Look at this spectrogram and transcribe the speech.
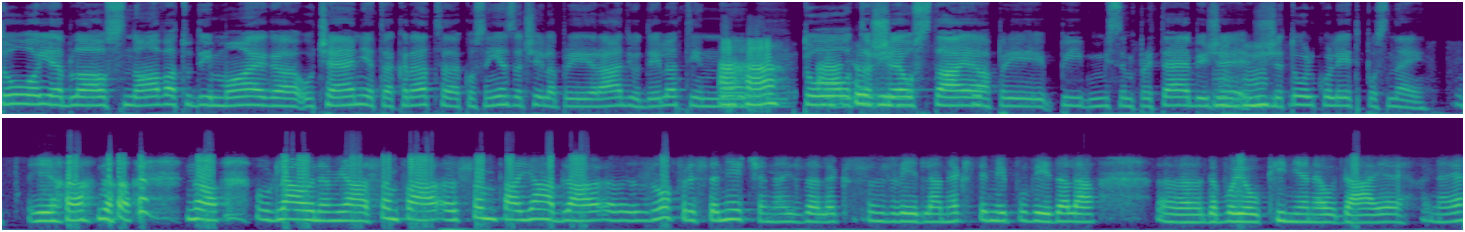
to je bila osnova tudi mojega učenja takrat, eh, ko sem jaz začela pri radiju delati in eh, Aha, to te še ostaja pri, pri, mislim, pri tebi že, uh mhm. -huh. že toliko let posnej. Ja, no, no, v glavnem, ja, sem pa, sem pa ja, bila eh, zelo presenečena izdale, ko sem zvedla, nek ste mi povedala, da bojo ukinjene vdaje, ne,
